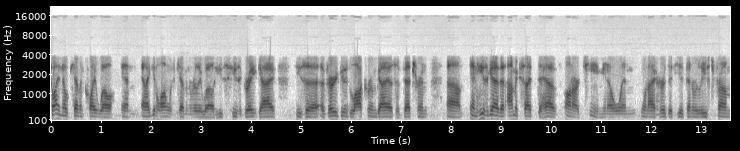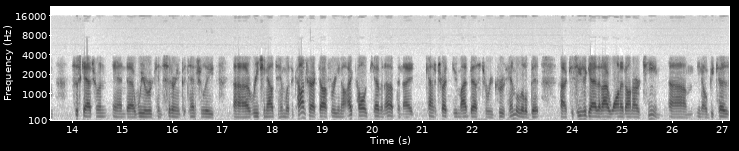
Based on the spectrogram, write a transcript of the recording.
so I know Kevin quite well, and and I get along with Kevin really well. He's he's a great guy. He's a, a very good locker room guy as a veteran, um, and he's a guy that I'm excited to have on our team. You know, when when I heard that he had been released from Saskatchewan and uh, we were considering potentially uh, reaching out to him with a contract offer, you know, I called Kevin up and I kind of tried to do my best to recruit him a little bit because uh, he's a guy that I wanted on our team. Um, you know, because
